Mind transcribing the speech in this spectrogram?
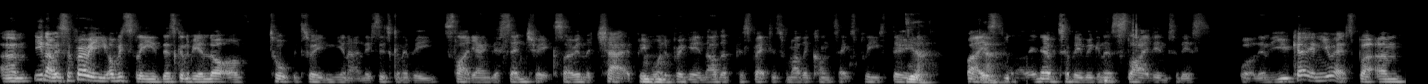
Um, you know, it's a very, obviously there's going to be a lot of talk between, you know, and this is going to be slightly Anglocentric. So in the chat, if people mm -hmm. want to bring in other perspectives from other contexts, please do. Yeah. But yeah. you know, inevitably we're going to slide into this, well, in the UK and US. But, um,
